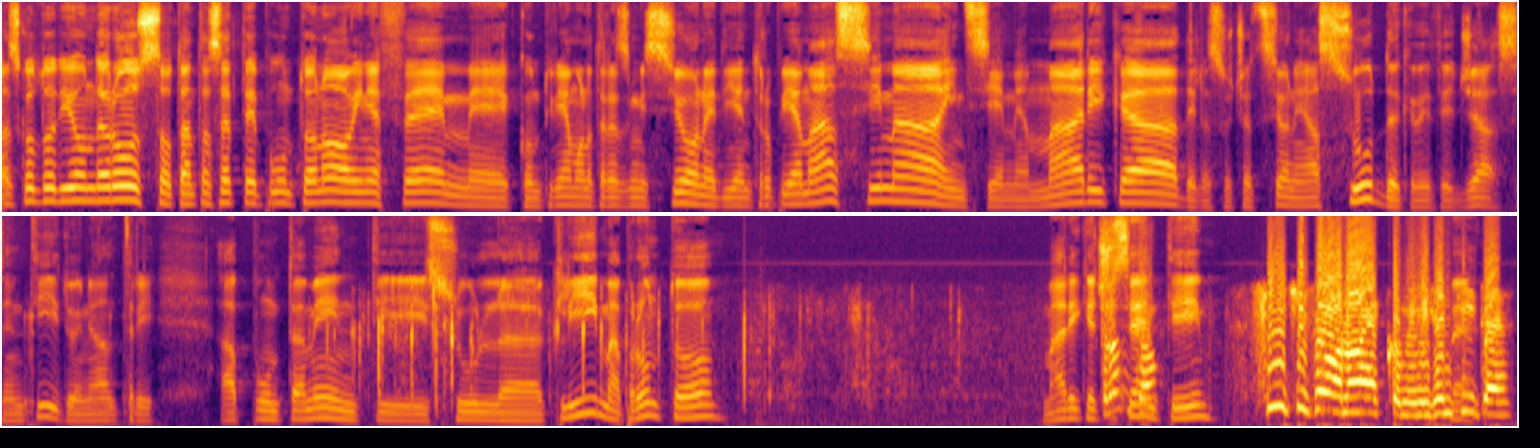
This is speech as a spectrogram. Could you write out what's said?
All'ascolto di Onda Rossa 87.9 in FM, continuiamo la trasmissione di Entropia Massima insieme a Marica dell'associazione Assud che avete già sentito in altri appuntamenti sul clima. Pronto? Marica, ci Pronto? senti? Sì, ci sono, eccomi, mi sentite?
